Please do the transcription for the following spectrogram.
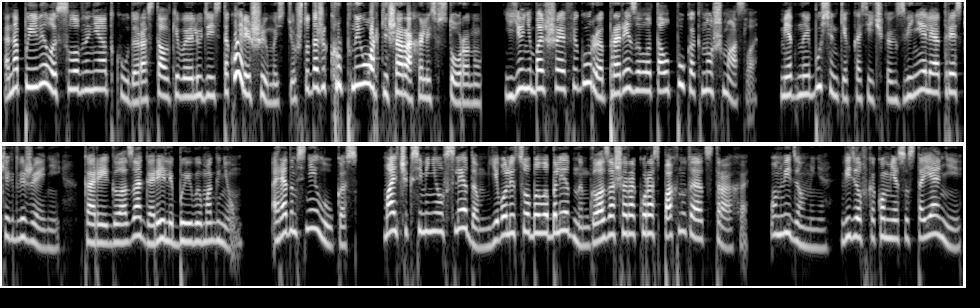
Она появилась словно ниоткуда, расталкивая людей с такой решимостью, что даже крупные орки шарахались в сторону. Ее небольшая фигура прорезала толпу, как нож масла. Медные бусинки в косичках звенели от резких движений, карие глаза горели боевым огнем. А рядом с ней Лукас. Мальчик семенил следом, его лицо было бледным, глаза широко распахнуты от страха. Он видел меня, видел, в каком я состоянии,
